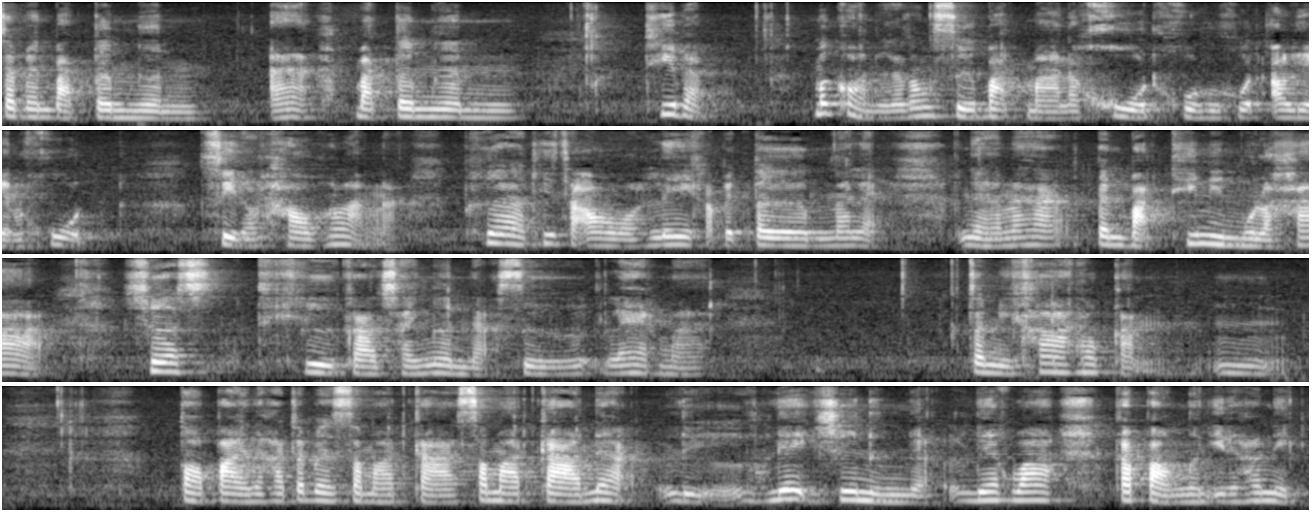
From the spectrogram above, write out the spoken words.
จะเป็นบัตรเติมเงิน อะบัตรเติมเงินที่แบบเมื่อก่อนเราจะต้องซื้อบัตรมาแล้วขูดขูดขูดเอาเหรียญขูดสีเทาๆข้างหลังอะเพื่อที่จะเอาเลขไปเติมนั่นแหละอย่างนั้นนะคะเป็นบัตรที่มีมูลค่า เชื่อคือการใช้เงินเนี่ยซื้อแลกมา จะมีค่าเท่ากัน อืมต่อไปนะคะจะเป็นสมาร์ทการ์ดสมาร์ทการ์ดเนี่ยหรือเรียกอีกชื่อหนึ่งเนี่ยเรียกว่ากระเป๋าเงินอิเล็กทรอนิกส์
